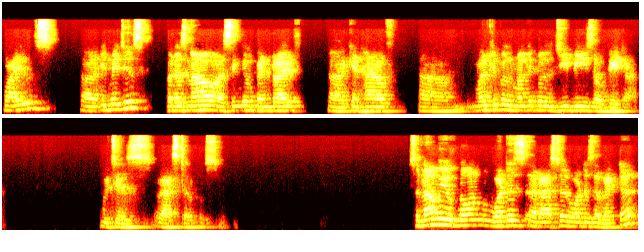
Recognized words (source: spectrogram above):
files, uh, images, whereas now a single pen drive uh, can have um, multiple, multiple GBs of data, which is raster. So now we have known what is a raster, what is a vector.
